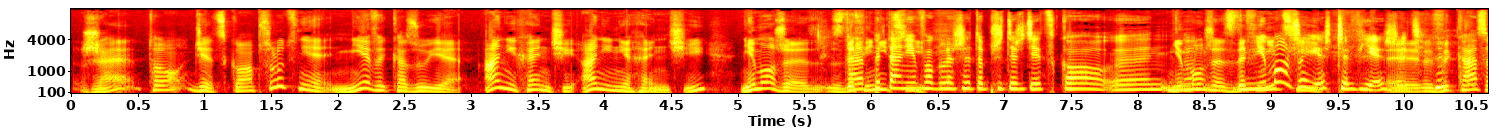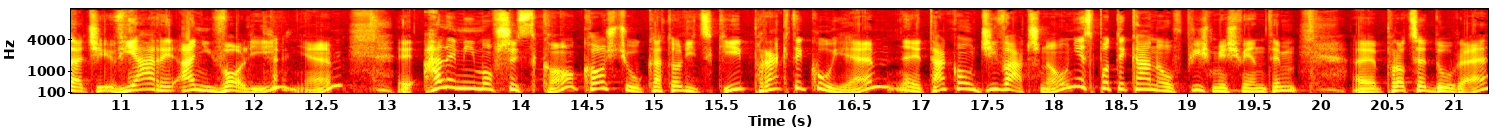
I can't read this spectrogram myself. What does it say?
że to dziecko absolutnie nie wykazuje ani chęci, ani niechęci, nie może z definicji... Ale pytanie w ogóle, że to przecież dziecko yy, nie, no, może z definicji, nie może jeszcze wierzyć. Yy, wykazać wiary ani woli, tak. nie? Ale mimo wszystko Kościół katolicki praktykuje taką dziwaczną, niespotykaną w Piśmie Świętym procedurę,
